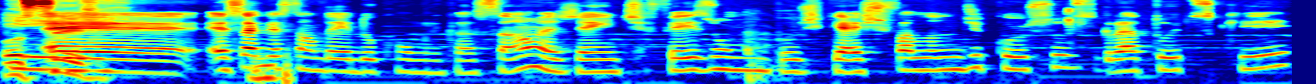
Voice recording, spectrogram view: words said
Ou E- seja, É, essa questão da educomunicação, a gente fez um podcast falando de cursos gratuitos que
